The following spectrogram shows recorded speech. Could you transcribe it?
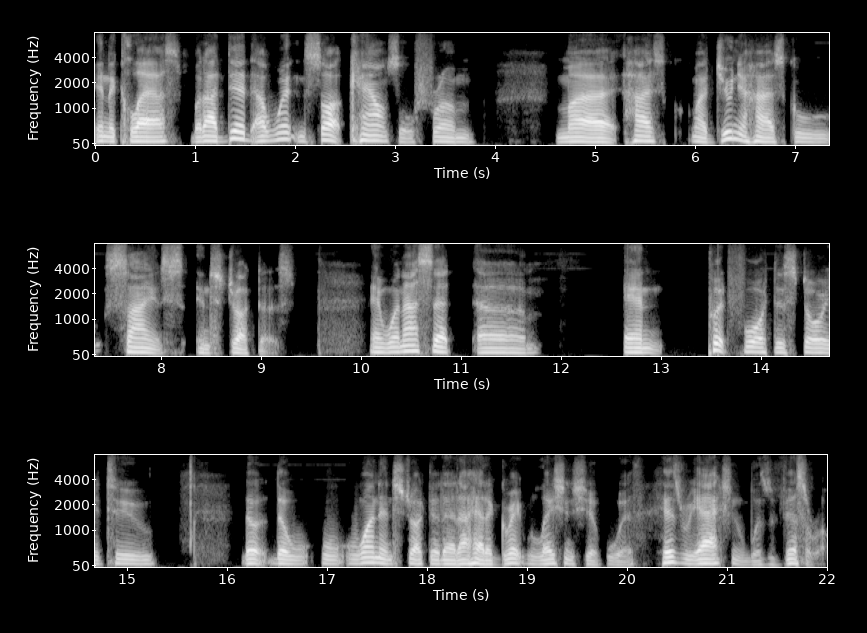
in the class. But I did. I went and sought counsel from my high school, my junior high school science instructors, and when I said um, and put forth this story to the the one instructor that I had a great relationship with, his reaction was visceral.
